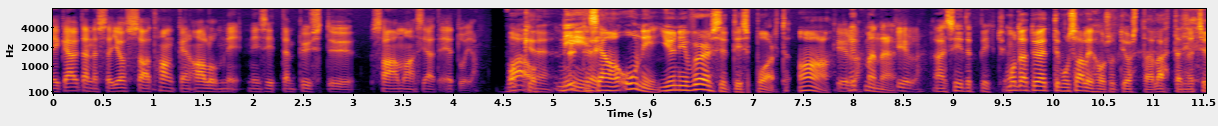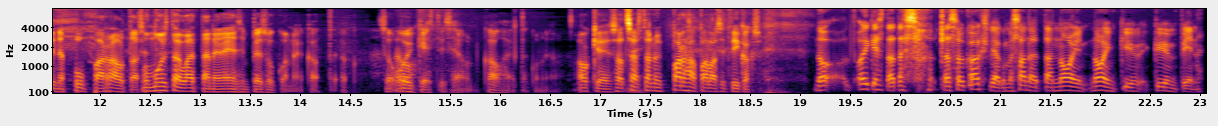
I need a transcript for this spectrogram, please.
Eli käytännössä, jos sä oot hankkeen alumni, niin sitten pystyy saamaan sieltä etuja. Wow. Okei. Niin, Nyt hei- se on uni, university sport. Aa, Kyllä, nyt mä näen. kyllä. I see the picture. Mun täytyy etsiä mun salihousut jostain lähteä nyt sinne pumppaan rautaa. Mä muistan laittaa ne ensin pesukoneen kautta. Joku. Se on Joo. oikeasti se on kauheata, kun ne on. Okei, sä oot säästänyt parhaan palasit vikaksi. No oikeastaan tässä, tässä on kaksi vielä, kun mä sanoin, että on noin, noin ky, kympin.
